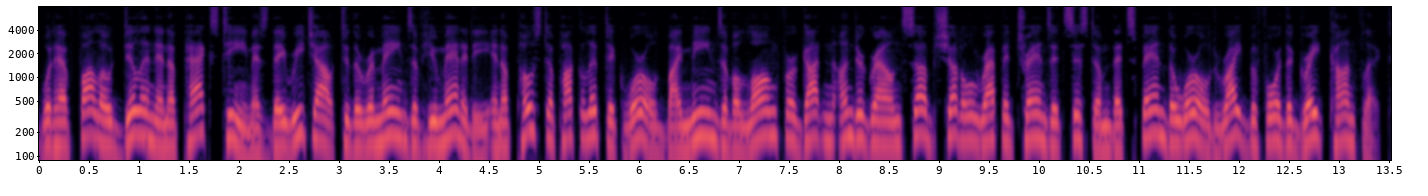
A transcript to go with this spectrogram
would have followed Dylan and a Pax team as they reach out to the remains of humanity in a post-apocalyptic world by means of a long-forgotten underground sub-shuttle rapid transit system that spanned the world right before the Great Conflict.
